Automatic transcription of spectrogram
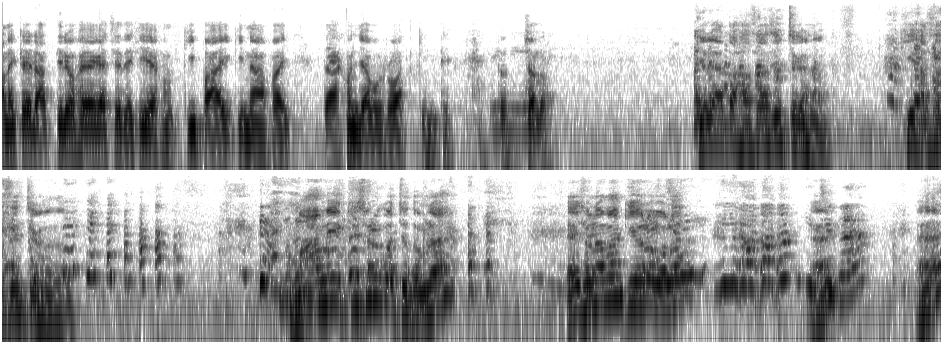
অনেকটাই রাত্রিরও হয়ে গেছে, দেখি এখন কি পাই, কি না পাই। তা এখন যাব রথ কিনতে। তো চলো। গেলে এত হাসাহাসি হচ্ছে কেন? কি হাসাহাসি হচ্ছে কেন তো মা মেয়ে কি শুরু করছ তোমরা? এই শোনা মা কি হলো বলো? হ্যাঁ? হ্যাঁ?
